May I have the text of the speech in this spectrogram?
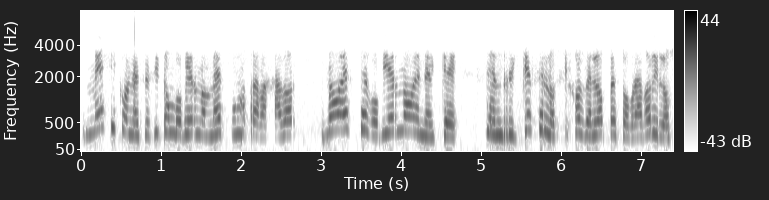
México necesita un gobierno honesto, un trabajador, no este gobierno en el que se enriquecen los hijos de López Obrador y los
